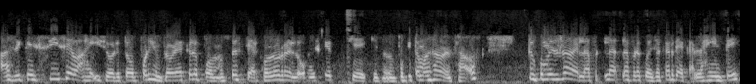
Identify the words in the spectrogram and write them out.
hace que sí se baje y sobre todo, por ejemplo, ahora que lo podemos testear con los relojes que, que, son un poquito más avanzados, tú comienzas a ver la, la, frecuencia cardíaca. La gente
